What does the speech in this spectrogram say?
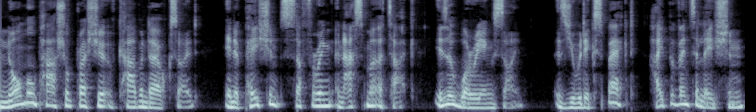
normal partial pressure of carbon dioxide in a patient suffering an asthma attack is a worrying sign, as you would expect hyperventilation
